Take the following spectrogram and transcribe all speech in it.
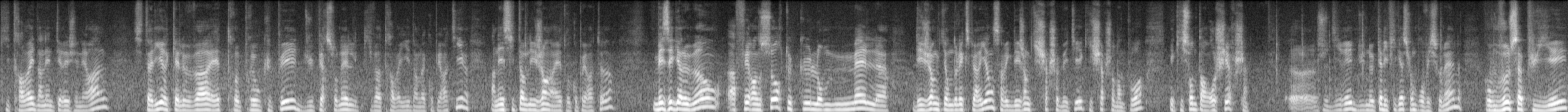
qui travaille dans l'intérêt général, c'est-à-dire qu'elle va être préoccupée du personnel qui va travailler dans la coopérative, en incitant les gens à être coopérateurs, mais également à faire en sorte que l'on mêle des gens qui ont de l'expérience avec des gens qui cherchent un métier, qui cherchent un emploi et qui sont en recherche, euh, je dirais, d'une qualification professionnelle, qu'on veut s'appuyer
